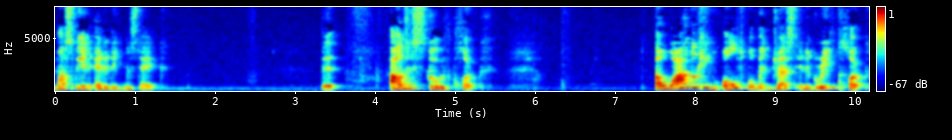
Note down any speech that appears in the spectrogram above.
Must be an editing mistake. But I'll just go with cloak. A wild looking old woman dressed in a green cloak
